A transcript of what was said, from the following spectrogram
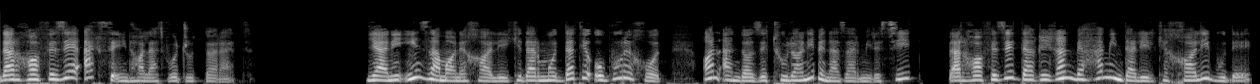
در حافظه عکس این حالت وجود دارد. یعنی این زمان خالی که در مدت عبور خود آن اندازه طولانی به نظر می رسید، در حافظه دقیقا به همین دلیل که خالی بوده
